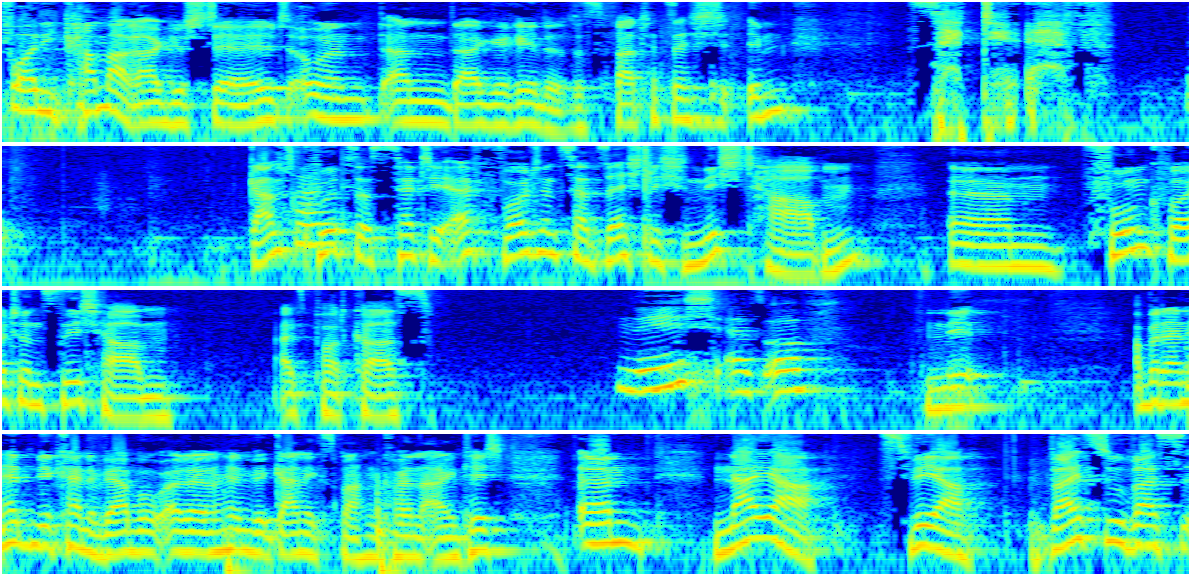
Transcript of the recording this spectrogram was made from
vor die Kamera gestellt und dann da geredet. Das war tatsächlich im ZDF. Ganz Krank. kurz, das ZDF wollte uns tatsächlich nicht haben. Ähm, Funk wollte uns nicht haben als Podcast. Nicht, als ob. Nee. Aber dann hätten wir keine Werbung, oder dann hätten wir gar nichts machen können eigentlich. Ähm, naja, Svea, weißt du, was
